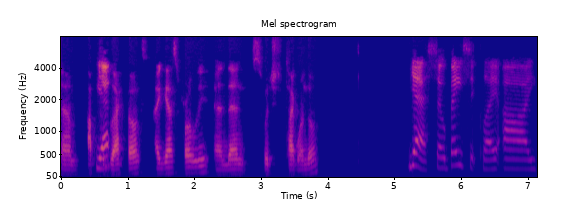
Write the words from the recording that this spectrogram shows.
um, up yep. to black belt, I guess probably, and then switch to taekwondo. Yeah, so basically, I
